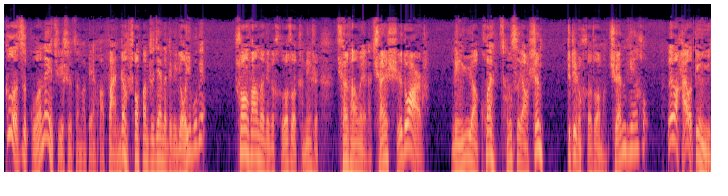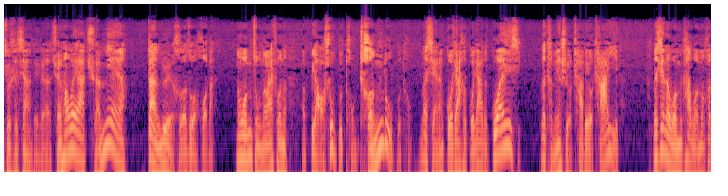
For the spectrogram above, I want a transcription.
各自国内局势怎么变化，反正双方之间的这个友谊不变，双方的这个合作肯定是全方位的、全时段的。领域要宽，层次要深，就这种合作嘛，全天候。另外还有定语，就是像这个全方位啊、全面呀、战略合作伙伴。那我们总的来说呢，呃，表述不同，程度不同，那显然国家和国家的关系，那肯定是有差别、有差异的。那现在我们看，我们和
